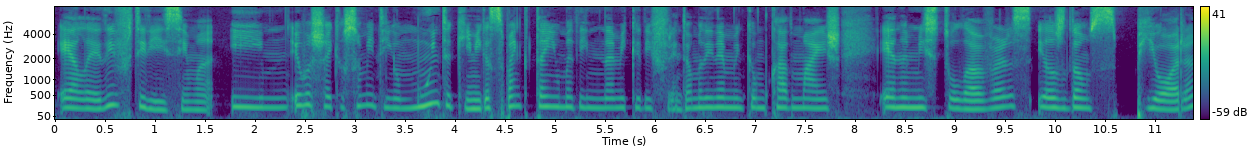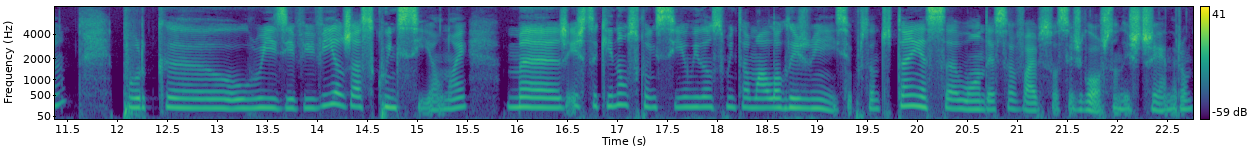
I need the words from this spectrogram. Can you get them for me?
Ela é divertidíssima e eu achei que eles também tinham muita química, se bem que têm uma dinâmica diferente. É uma dinâmica um bocado mais enemies to lovers, eles dão-se pior, porque o Reese e a Vivi eles já se conheciam, não é? Mas estes aqui não se conheciam e dão-se muito a mal logo desde o início. Portanto, tem essa onda, essa vibe, se vocês gostam deste género.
